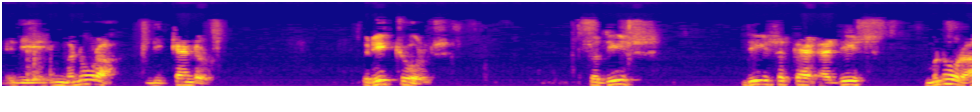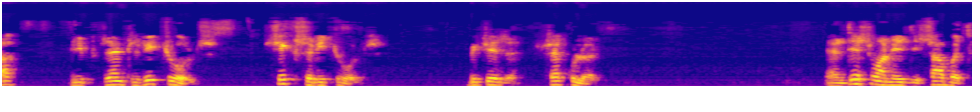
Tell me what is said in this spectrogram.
the menorah, the candle rituals. So these these uh, these menorah represent rituals, six rituals, which is secular. And this one is the Sabbath,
